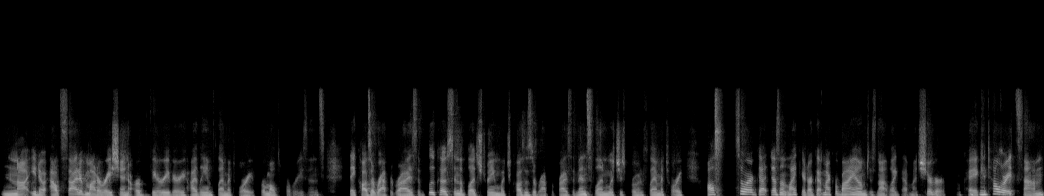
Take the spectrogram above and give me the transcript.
not, you know, outside of moderation are very, very highly inflammatory for multiple reasons. They cause a rapid rise of glucose in the bloodstream, which causes a rapid rise of insulin, which is pro-inflammatory. Also, our gut doesn't like it. Our gut microbiome does not like that much sugar. Okay. It can mm-hmm. tolerate some,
